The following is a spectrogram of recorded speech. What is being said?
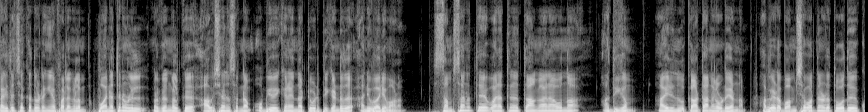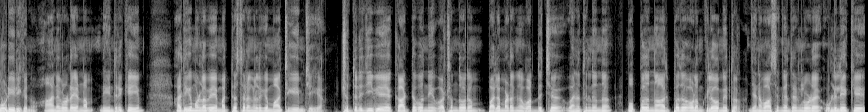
കൈതച്ചക്ക തുടങ്ങിയ ഫലങ്ങളും വനത്തിനുള്ളിൽ മൃഗങ്ങൾക്ക് ആവശ്യാനുസരണം ഉപയോഗിക്കാനായി നട്ടുപിടിപ്പിക്കേണ്ടത് അനിവാര്യമാണ്. സംസ്ഥാനത്തെ വനത്തിന് താങ്ങാനാവുന്ന അധികം ആയിരുന്നു കാട്ടാനകളുടെ എണ്ണം. അവയുടെ വംശവർദ്ധനയുടെ തോത് കൂടിയിരിക്കുന്നു. ആനകളുടെ എണ്ണം നിയന്ത്രിക്കുകയും അധികമുള്ളവയെ മറ്റു സ്ഥലങ്ങളിലേക്ക് മാറ്റുകയും ചെയ്യുക. ക്ഷുദ്രജീവിയായ കാട്ടുപന്നി വർഷം തോറും പലമടങ്ങ് വർദ്ധിച്ച് വനത്തിൽ നിന്ന് മുപ്പത് നാൽപ്പതോളം കിലോമീറ്റർ ജനവാസ കേന്ദ്രങ്ങളുടെ ഉള്ളിലേക്ക്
